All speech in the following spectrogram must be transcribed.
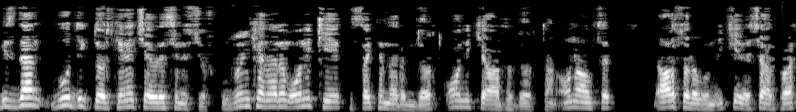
Bizden bu dikdörtgenin çevresini istiyor. Uzun kenarım 12, kısa kenarım 4. 12 artı 4'ten 16. Daha sonra bunu 2 ile çarpar.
